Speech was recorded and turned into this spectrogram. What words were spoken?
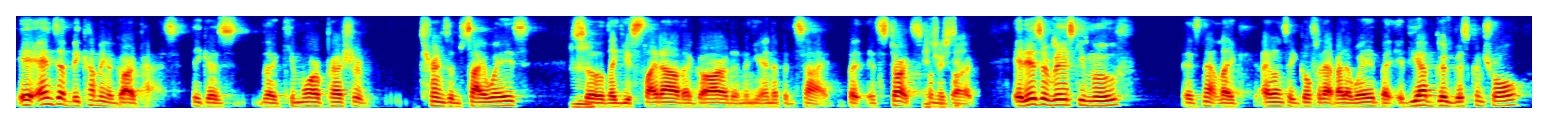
it ends up becoming a guard pass because the kimura pressure turns them sideways, Mm-hmm. So like you slide out of that guard and then you end up inside. But it starts from the guard. It is a risky move. It's not like I don't say go for that right away, but if you have good wrist control,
